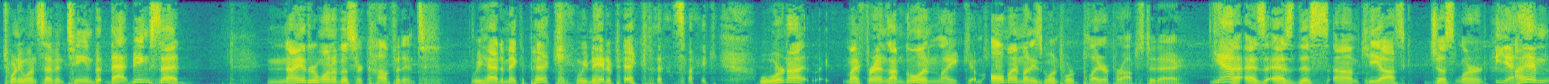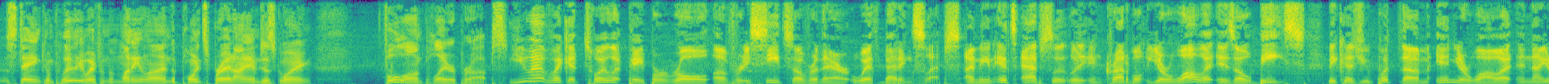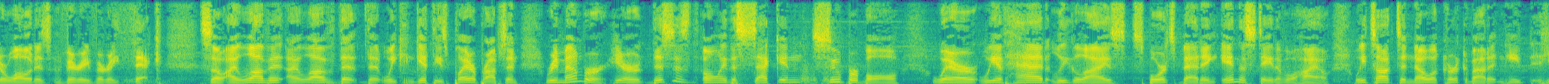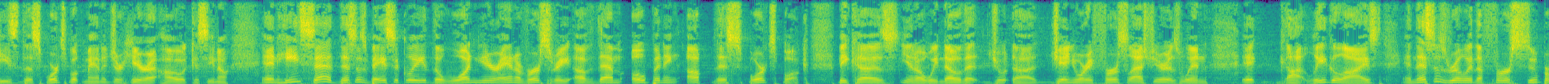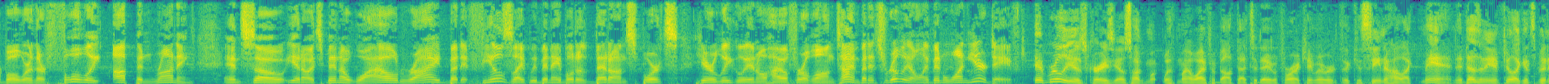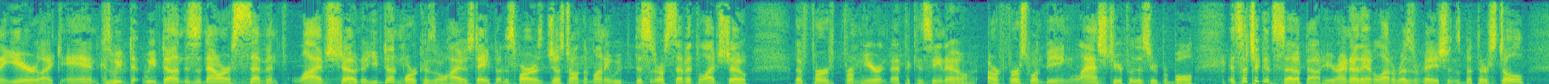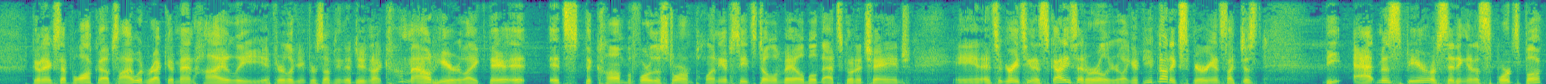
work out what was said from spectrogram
21-17. But that being said, neither one of us are confident. We had to make a pick. We made a pick, but it's like we're not. My friends, I'm going like all my money's going toward player props today. Yeah. as as this um, kiosk just learned. Yes. I am staying completely away from the money line, the point spread. I am just going full on player props. you have like a toilet paper roll of receipts over there with betting slips. I mean, it's absolutely incredible. Your wallet is obese because you put them in your wallet, and now your wallet is very, very thick. So I love it. I love that that we can get these player props. And remember, here, this is only the second Super Bowl where we have had legalized sports betting in the state of Ohio. We talked to Noah Kirk about it, and he he's the sportsbook manager here at Hollywood Casino, and he said this is basically the one year anniversary of them opening up this sports book because you know we know that uh, January first last year is when it got legalized, and this is really the first Super Bowl where they're fully up and running, and so you know it's been a wild ride, but it feels like we've been able to bet on sports here legally in Ohio for a long time, but it's really only been one year, Dave. It really is crazy. I was talking with my wife about that today before I came over to the casino. How like, man, it doesn't even feel like it's been a year. Like, and because we've we've done this is now our seventh live show. Now you've done more because of Ohio State, but as far as just on the money, this is our seventh live show. The first from here at the casino, our first one being last year for the Super Bowl. It's such a good setup out here. I know they have a lot of reservations, but they're still going to accept walk-ups. I would recommend highly if you're looking for something to do tonight. Come out here, like there. It, it's the calm before the storm. Plenty of seats still available. That's going to change, and it's a great scene. As Scotty said earlier, like if you've not experienced like just the atmosphere of sitting in a sports book.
